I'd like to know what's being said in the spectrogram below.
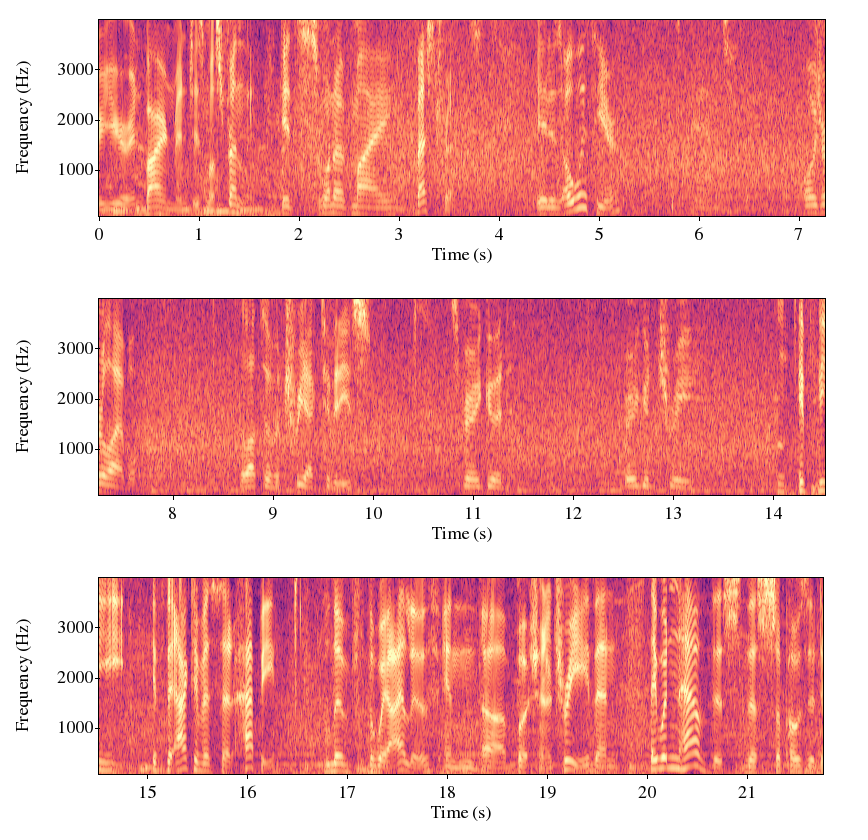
your environment is most friendly. It's one of my best friends. It is always here and always reliable for lots of tree activities. It's very good, very good tree. If the if the activists at Happy lived the way I live in a bush and a tree, then they wouldn't have this this supposed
